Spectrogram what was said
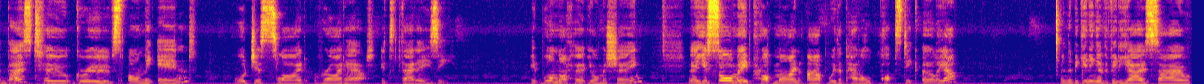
And those two grooves on the end will just slide right out. It's that easy. It will not hurt your machine. Now you saw me prop mine up with a paddle pop stick earlier in the beginning of the video so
